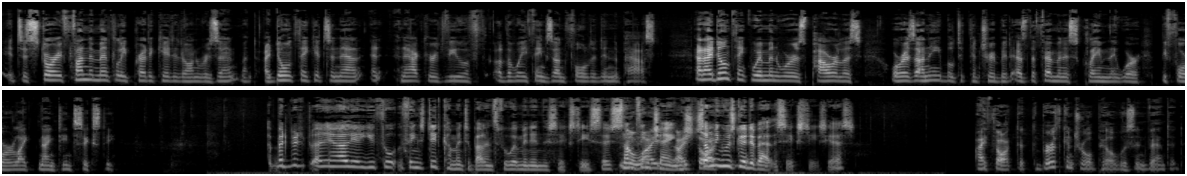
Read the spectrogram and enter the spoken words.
it's a story fundamentally predicated on resentment. I don't think it's an, a- an accurate view of, of the way things unfolded in the past. And I don't think women were as powerless or as unable to contribute as the feminists claim they were before, like 1960. But, but uh, earlier you thought things did come into balance for women in the 60s, so something I- I changed. thought- Something was good about the 60s, yes? I thought that the birth control pill was invented.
